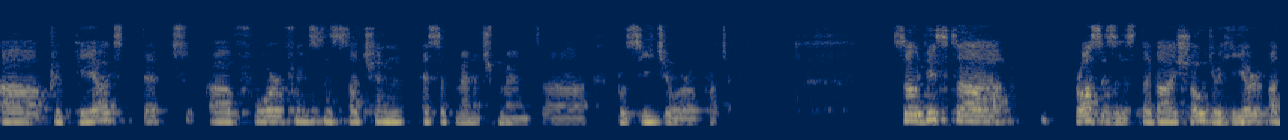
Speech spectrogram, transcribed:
uh, prepared that uh, for, for instance, such an asset management uh, procedure or project. So this uh, processes that I showed you here are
